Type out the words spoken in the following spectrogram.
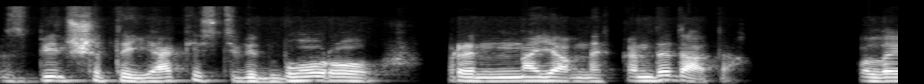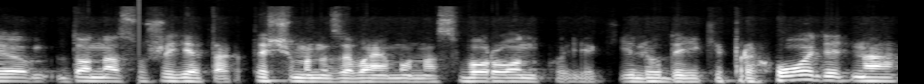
збільшити якість відбору при наявних кандидатах. Коли до нас вже є так, те, що ми називаємо у нас воронкою, які люди, які приходять на,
